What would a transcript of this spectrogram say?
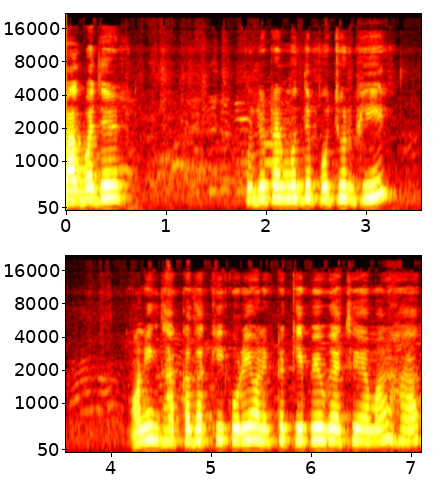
বাগবাজার পুজোটার মধ্যে প্রচুর ভিড়। অনেক ধাক্কাধাক্কি করে অনেকটা কেঁপেও গেছে আমার হাত।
